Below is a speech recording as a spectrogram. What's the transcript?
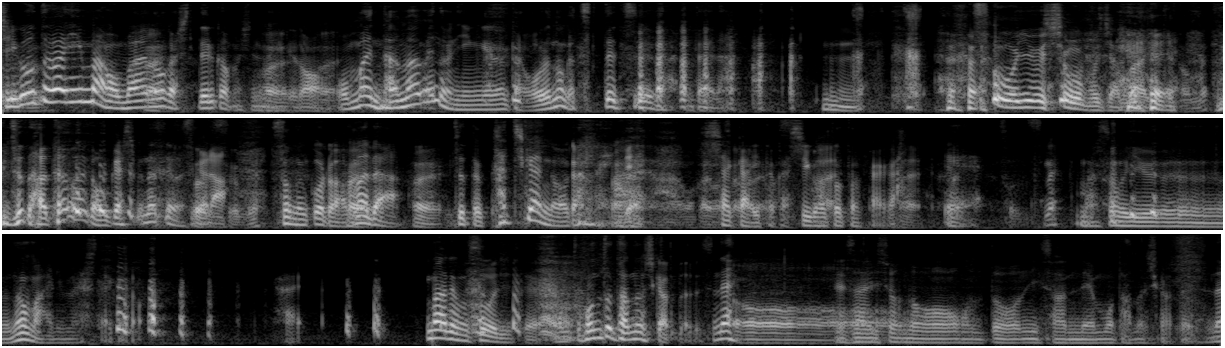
仕事は今お前の方が知ってるかもしれないけど、はいはい。お前生身の人間だったら俺の方が絶対強いなみたいな、うん、そういう勝負じゃないけどね。ちょっと頭がおかしくなってますからそね。その頃はまだちょっと価値観が分かんないんで、はいはい社会とか仕事とかが、はいはいええ。そうですね。まあそういうのもありましたけど、はい、まあでも総じて本当楽しかったですね。最初の本当二三年も楽しかったですあね。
